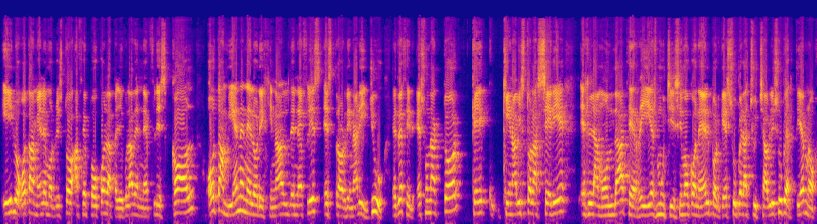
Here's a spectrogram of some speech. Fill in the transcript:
Y luego también le hemos visto hace poco en la película de Netflix Call o también en el original de Netflix Extraordinary You. Es decir, es un actor que quien ha visto la serie es la monda, te ríes muchísimo con él porque es súper achuchable y súper tierno.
